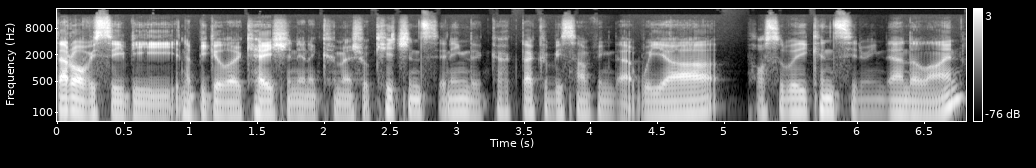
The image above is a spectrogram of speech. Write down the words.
that'll obviously be in a bigger location in a commercial kitchen setting. That that could be something that we are possibly considering down the line.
